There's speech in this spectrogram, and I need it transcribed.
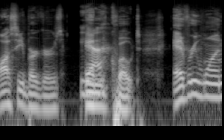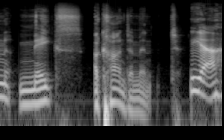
Aussie burgers Yeah. end quote, everyone makes a condiment yeah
